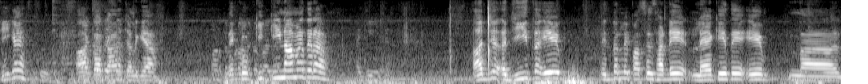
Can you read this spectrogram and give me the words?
ठीक है आपका काम चल गया देखो की की नाम है तेरा अजीब है ਅੱਜ ਅਜੀਤ ਇਹ ਇਧਰਲੇ ਪਾਸੇ ਸਾਡੇ ਲੈ ਕੇ ਤੇ ਇਹ ਅਮ,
